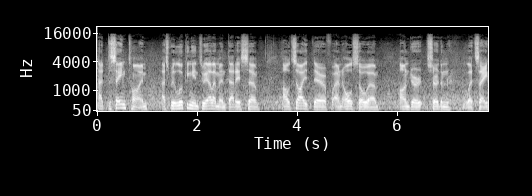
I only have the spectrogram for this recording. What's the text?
At the same time, as we're looking into element that is um, outside there and also um, under certain, let's say,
